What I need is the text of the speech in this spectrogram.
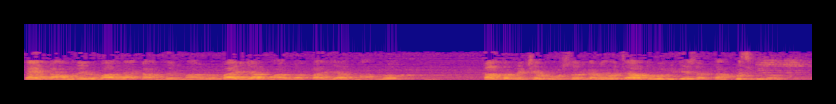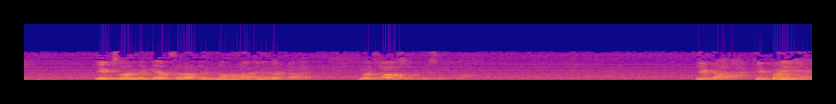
चाहे कामधेनु मांग रहा कामधेनु मांग लो पारिजात मांग रहा पारिजात मांग लो। कल्प वृक्ष स्वर्ग में वो चाहो तो वो भी दे सकता हूँ, कुछ भी हो। एक स्वर्ग की अप्सरा तो एक नमूना के लिए रखा है। जो चाहो सब दे सकता हूँ। ये कहा, टिप्पणी है,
